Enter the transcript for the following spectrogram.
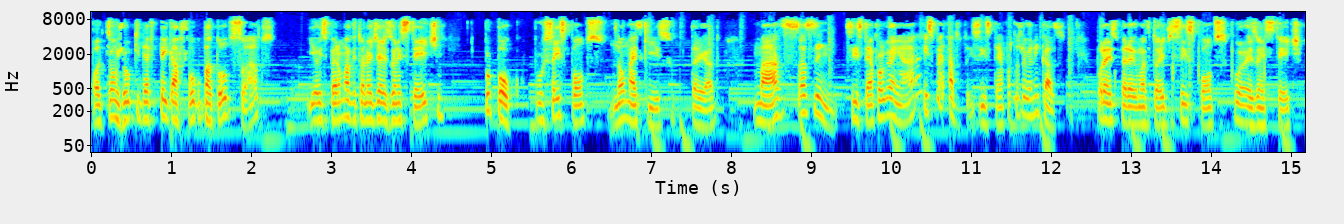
pode ser um jogo que deve pegar fogo para todos os lados. E eu espero uma vitória de Arizona State por pouco, por seis pontos, não mais que isso, tá ligado? Mas, assim, se Stanford ganhar, é esperado. Se Stanford tá jogando em casa. Porém, espero uma vitória de seis pontos por Arizona State,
